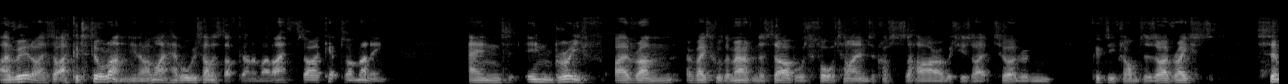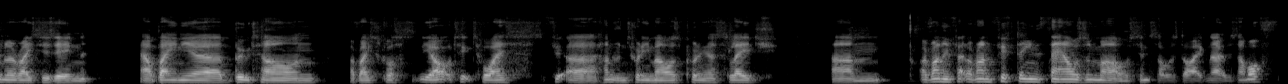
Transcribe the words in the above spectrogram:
I realised that I could still run. You know, I might have all this other stuff going on in my life, so I kept on running. And in brief, I've run a race called the Marathon des Sables four times across the Sahara, which is like 250 kilometres. I've raced similar races in Albania, Bhutan. I've raced across the Arctic twice, uh, 120 miles pulling a sledge. Um, I've run, in fact, I've run 15,000 miles since I was diagnosed. I'm off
